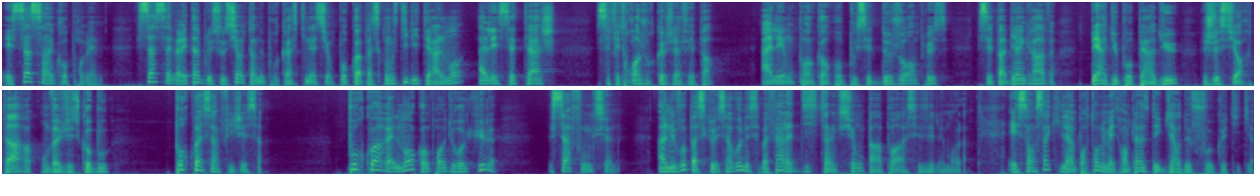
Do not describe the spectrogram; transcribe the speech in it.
Et ça, c'est un gros problème. Ça, c'est un véritable souci en termes de procrastination. Pourquoi? Parce qu'on se dit littéralement, allez, cette tâche, ça fait trois jours que je la fais pas. Allez, on peut encore repousser de deux jours en plus. C'est pas bien grave. Perdu pour perdu, je suis en retard, on va jusqu'au bout. Pourquoi s'infliger ça? Pourquoi réellement, quand on prend du recul, ça fonctionne? À nouveau parce que le cerveau ne sait pas faire la distinction par rapport à ces éléments-là. Et en ça qu'il est important de mettre en place des garde-fous au quotidien.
